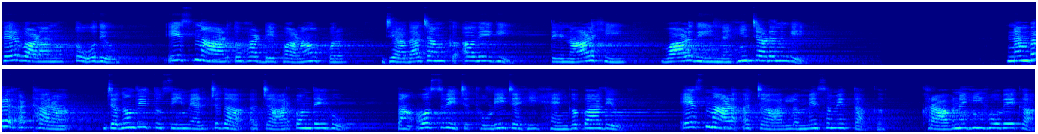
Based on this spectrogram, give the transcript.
ਫਿਰ ਵਾਲਾਂ ਨੂੰ ਧੋ ਦਿਓ। ਇਸ ਨਾਲ ਤੁਹਾਡੇ ਵਾਲਾਂ ਉੱਪਰ ਜ਼ਿਆਦਾ ਚਮਕ ਆਵੇਗੀ ਤੇ ਨਾਲ ਹੀ ਵਾਲ ਵੀ ਨਹੀਂ ਝੜਨਗੇ ਨੰਬਰ 18 ਜਦੋਂ ਵੀ ਤੁਸੀਂ ਮਿਰਚ ਦਾ ਅਚਾਰ ਪਾਉਂਦੇ ਹੋ, ਤਾਂ ਉਸ ਵਿੱਚ ਥੋੜੀ ਜਿਹੀ ਹੈਂਗ ਪਾ ਦਿਓ। ਇਸ ਨਾਲ ਅਚਾਰ ਲੰਮੇ ਸਮੇਂ ਤੱਕ ਖਰਾਬ ਨਹੀਂ ਹੋਵੇਗਾ।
